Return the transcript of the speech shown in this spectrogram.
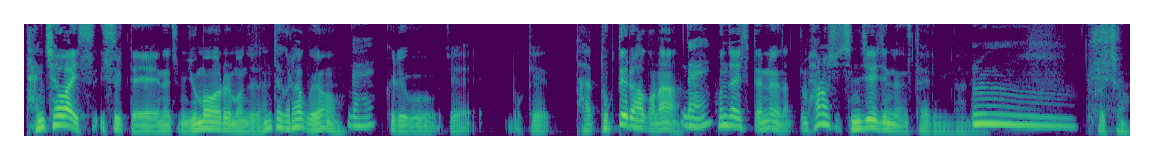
단체와 있, 있을 때는 좀 유머를 먼저 선택을 하고요. 네. 그리고 이제 뭐 이렇게 다 독대를 하거나 네. 혼자 있을 때는 좀 한없이 진지해지는 스타일입니다. 네. 음, 그렇죠.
